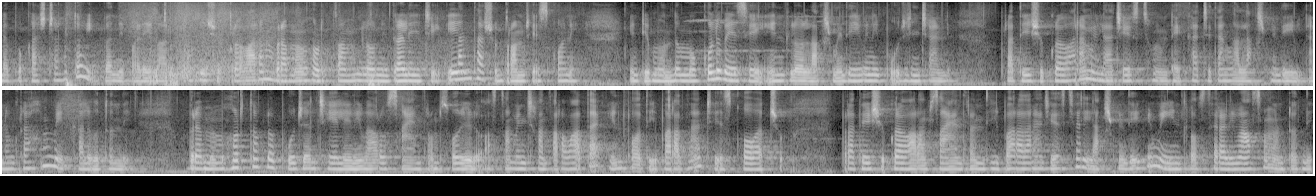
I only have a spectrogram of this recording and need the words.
డబ్బు కష్టాలతో ఇబ్బంది పడేవారు. ప్రతి శుక్రవారం బ్రహ్మముహూర్తంలో నిద్రలేచి ఇల్లంతా శుభ్రం చేసుకొని ఇంటి ముందు ముగ్గులు వేసి ఇంట్లో లక్ష్మీదేవిని పూజించండి. ప్రతి శుక్రవారం ఇలా చేస్తూ ఉంటే ఖచ్చితంగా లక్ష్మీదేవి అనుగ్రహం మీకు కలుగుతుంది. బ్రహ్మ ముహూర్తంలో పూజలు చేయలేని వారు సాయంత్రం సూర్యుడు అస్తమించిన తర్వాత ఇంట్లో దీపారాధన చేసుకోవచ్చు. ప్రతి శుక్రవారం సాయంత్రం దీపారాధన చేస్తే లక్ష్మీదేవి మీ ఇంట్లో స్థిర నివాసం ఉంటుంది.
